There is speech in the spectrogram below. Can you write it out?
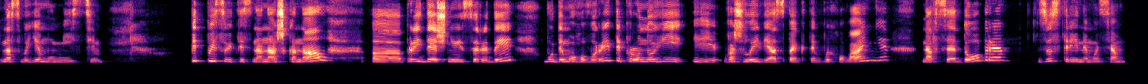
на своєму місці. Підписуйтесь на наш канал. Е, Прийдешньої середи будемо говорити про нові і важливі аспекти виховання. На все добре. Зустрінемося!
